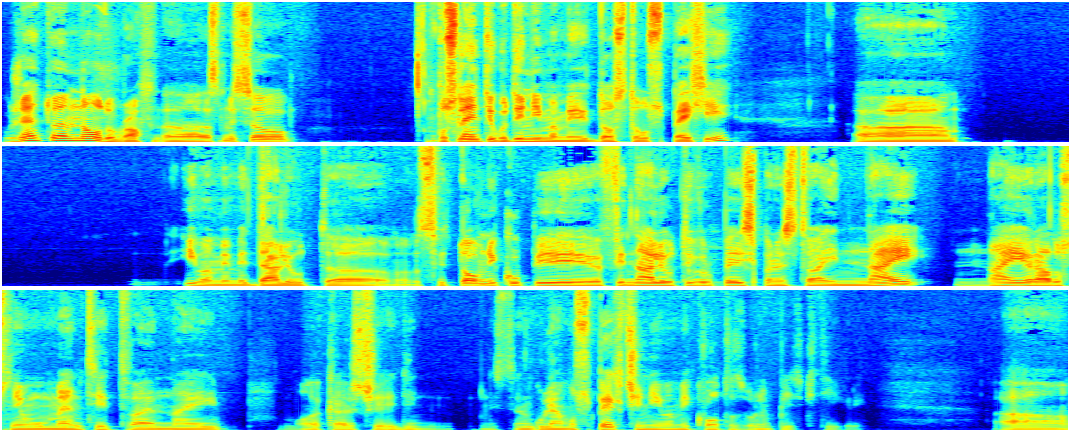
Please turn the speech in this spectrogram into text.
Положението е много добро. А, В смисъл, последните години имаме доста успехи. А, имаме медали от а, световни купи, финали от европейски първенства и най- най-радостният момент и това е най- мога да кажа, че е един наистина голям успех, че ние имаме квота за Олимпийските игри. А,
